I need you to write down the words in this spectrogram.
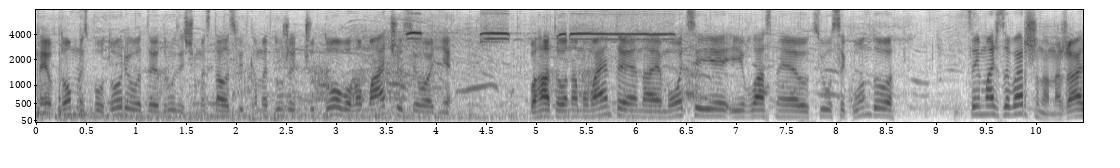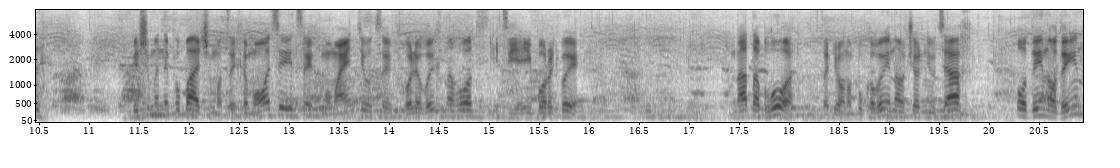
Не втомлюсь повторювати, друзі, що ми стали свідками дуже чудового матчу сьогодні. Багато на моменти, на емоції. І, власне, у цю секунду цей матч завершено. На жаль, більше ми не побачимо цих емоцій, цих моментів, цих гольових нагод і цієї боротьби. На табло стадіону Буковина у Чернівцях 1-1.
